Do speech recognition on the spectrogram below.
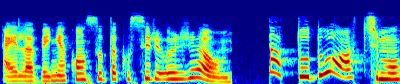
aí lá vem a consulta com o cirurgião. Tá tudo ótimo.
